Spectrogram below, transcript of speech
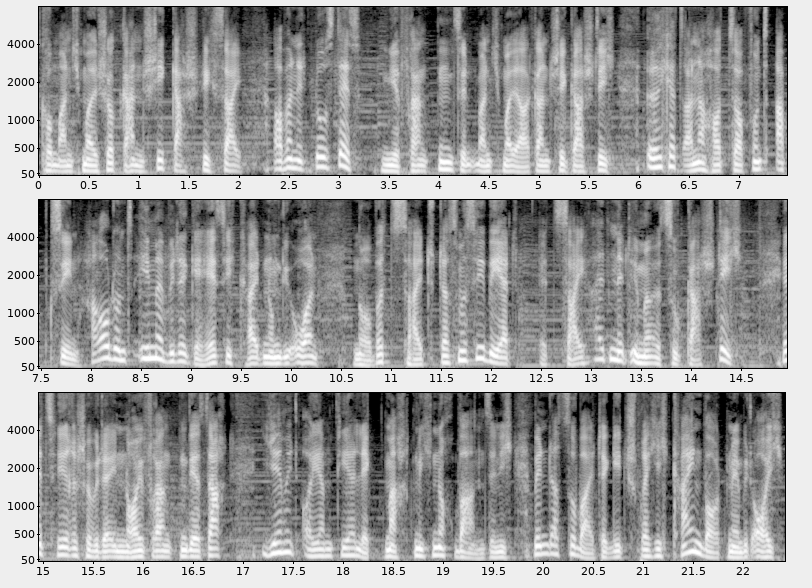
kann manchmal schon ganz schön gastig sein. Aber nicht bloß das. Wir Franken sind manchmal ja ganz schön gastig. Irgendwas Anna hat's auf uns abgesehen, haut uns immer wieder Gehässigkeiten um die Ohren. Nur wird's Zeit, dass man sie wehrt. Jetzt sei halt nicht immer so gastig. Jetzt ich schon wieder in Neufranken, der sagt, ihr mit eurem Dialekt macht mich noch wahnsinnig. Wenn das so weitergeht, spreche ich kein Wort mehr mit euch.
